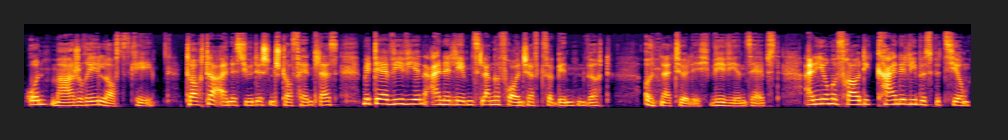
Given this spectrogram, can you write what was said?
und Marjorie Lovsky, Tochter eines jüdischen Stoffhändlers, mit der Vivian eine lebenslange Freundschaft verbinden wird. Und natürlich Vivian selbst. Eine junge Frau, die keine Liebesbeziehung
